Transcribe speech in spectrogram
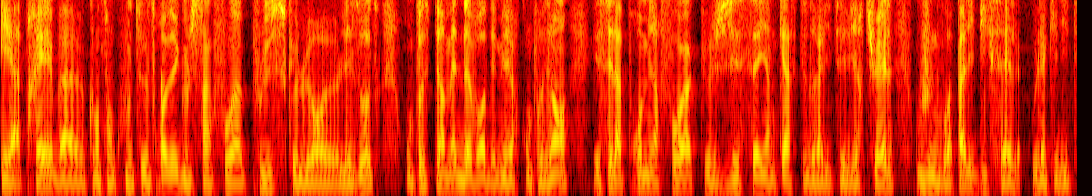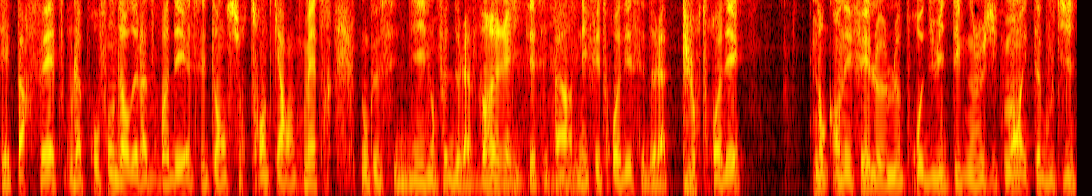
Et après, bah, quand on coûte 3,5 fois plus que le- les autres, on peut se permettre d'avoir des meilleurs composants. Et c'est la première fois que j'essaye un casque de réalité virtuelle où je ne vois pas les pixels, où la qualité est parfaite, où la profondeur de la 3D, elle s'étend sur 30-40 mètres. Donc euh, c'est digne en fait de la vraie réalité. C'est pas un effet 3D, c'est de la pure 3D. Donc en effet, le, le produit technologiquement est abouti.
